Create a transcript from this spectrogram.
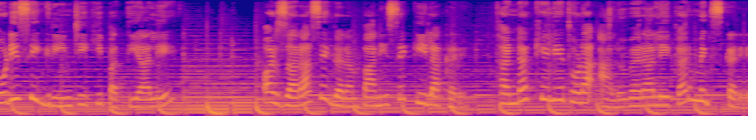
थोड़ी सी ग्रीन टी की पत्तियाँ ले और जरा से गर्म पानी से कीला करें। ठंडक के लिए थोड़ा एलोवेरा लेकर मिक्स करें।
